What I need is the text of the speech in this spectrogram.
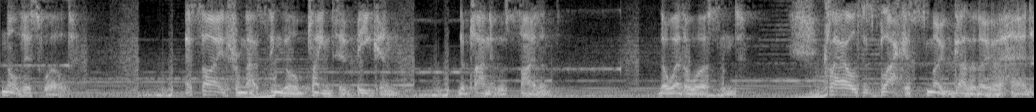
Not this world. Aside from that single plaintive beacon, the planet was silent. The weather worsened. Clouds as black as smoke gathered overhead,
